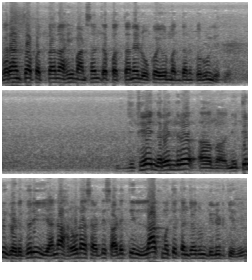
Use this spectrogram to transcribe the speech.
घरांचा पत्ता नाही माणसांचा पत्ता नाही लोक येऊन मतदान करून घेतले. जिथे नरेंद्र नितीन गडकरी यांना हरवण्यासाठी साडेतीन लाख मतं त्यांच्याकडून डिलीट केली.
